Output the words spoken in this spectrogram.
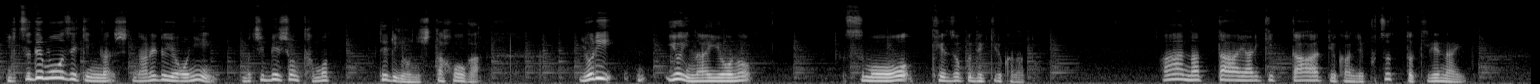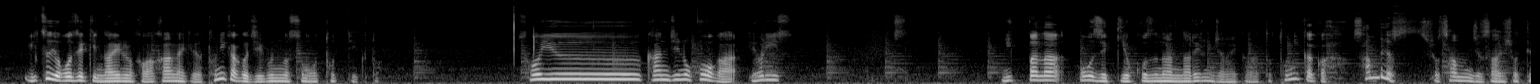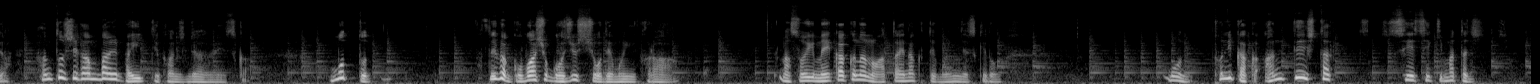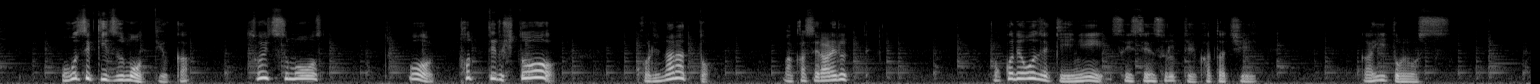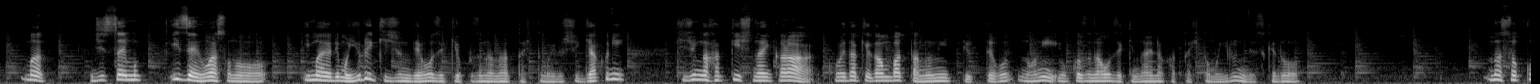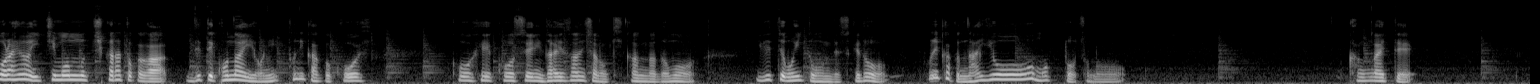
いつでも大関になれるようにモチベーション保ってるようにした方がより良い内容の相撲を継続できるかなと。ああ、なった、やりきったっていう感じでプツッと切れない。いつ大関になれるのかわからないけど、とにかく自分の相撲を取っていくと。そういう感じの方が、より立派な大関横綱になれるんじゃないかなと。とにかく3場所33勝って半年頑張ればいいっていう感じではないですか。もっと、例えば5場所50勝でもいいから、まあそういう明確なのを与えなくてもいいんですけど、もうとにかく安定した成績、また大関相撲っていうか、そういう相撲を取ってる人を、これならと任せられるって。ここで大関に推薦するっていう形がいいと思います。まあ、実際も以前はその今よりも緩い基準で大関横綱になった人もいるし逆に基準がはっきりしないからこれだけ頑張ったのにって言ってのに横綱大関になれなかった人もいるんですけどまあそこら辺は一門の力とかが出てこないようにとにかく公平公正に第三者の機関なども入れてもいいと思うんですけどとにかく内容をもっとその考えて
